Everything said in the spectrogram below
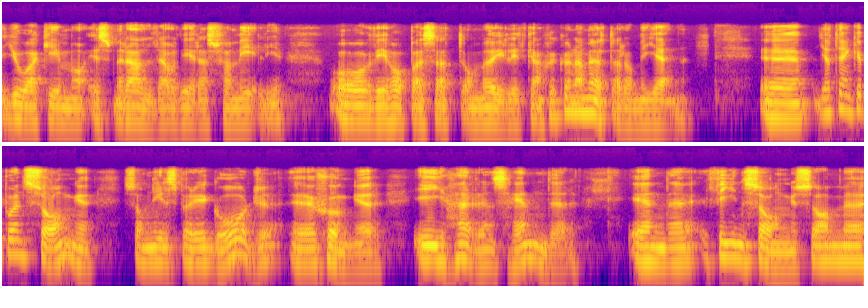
Joakim och Esmeralda och deras familj. Och vi hoppas att om möjligt kanske kunna möta dem igen. Eh, jag tänker på en sång som Nils Börje Gård eh, sjunger, I Herrens händer. En eh, fin sång som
